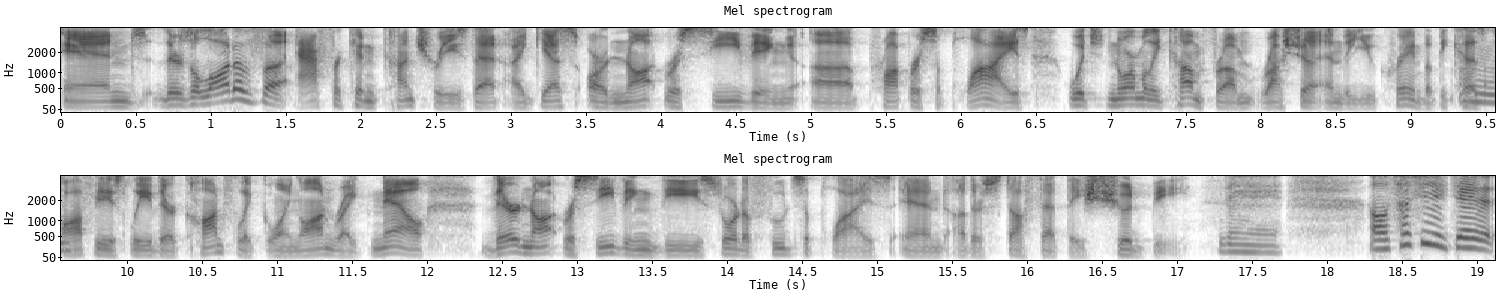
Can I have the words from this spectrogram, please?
And there's a lot of uh, African countries that I guess are not receiving uh, proper supplies, which normally come from Russia and the Ukraine. But because obviously there's conflict going on right now, they're not receiving the sort of food supplies and other stuff that they should be. 네. 어, 사실 이제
